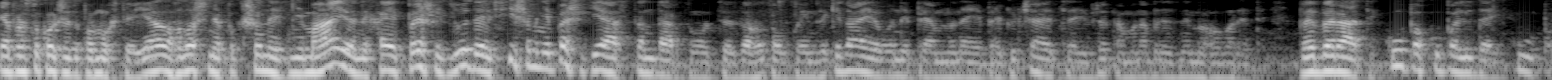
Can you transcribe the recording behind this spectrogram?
Я просто хочу допомогти. Я оголошення поки що не знімаю. Нехай пишуть люди. Всі, що мені пишуть, я стандартно це заготовку їм закидаю, вони прямо на неї переключаються і вже там вона буде з ними говорити. Вибирати. Купа, купа людей, купа.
